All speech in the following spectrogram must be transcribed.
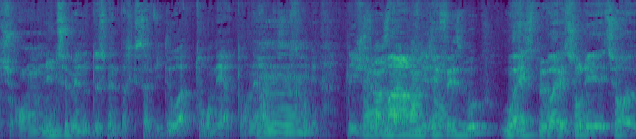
sur en une semaine ou deux semaines parce que sa vidéo a tourné, a tourné. Mmh. Les gens sur Instagram et Facebook Ouais, ouais sur les, sur,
